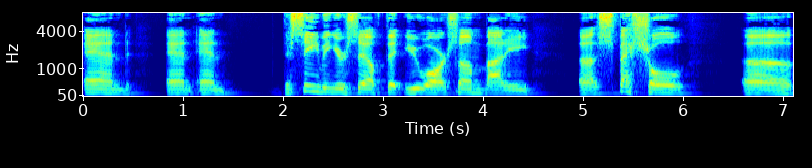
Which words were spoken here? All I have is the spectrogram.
and, and, and deceiving yourself that you are somebody, uh, special, uh,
